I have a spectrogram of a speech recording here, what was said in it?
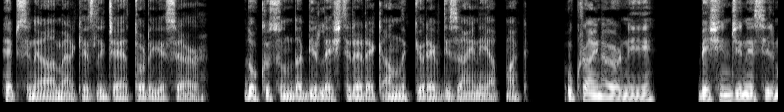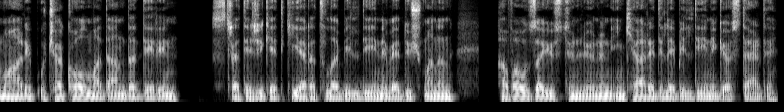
hepsini A merkezli jet oraya dokusunda birleştirerek anlık görev dizaynı yapmak. Ukrayna örneği, 5. nesil muharip uçak olmadan da derin, stratejik etki yaratılabildiğini ve düşmanın hava uzay üstünlüğünün inkar edilebildiğini gösterdi.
